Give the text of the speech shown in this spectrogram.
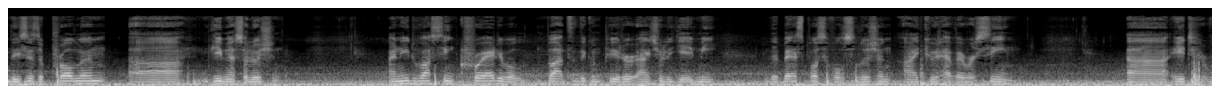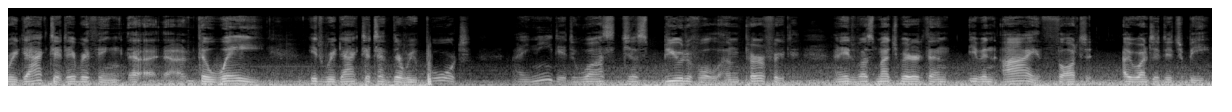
this is a problem, uh, give me a solution. And it was incredible, but the computer actually gave me the best possible solution I could have ever seen. Uh, it redacted everything. Uh, uh, the way it redacted the report I needed was just beautiful and perfect, and it was much better than even I thought I wanted it to be.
